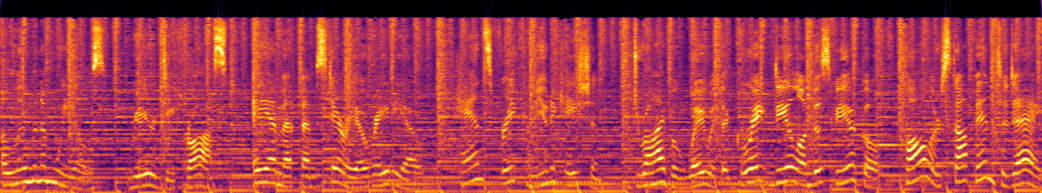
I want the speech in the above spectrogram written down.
aluminum wheels, rear defrost, AM FM stereo radio, hands-free communication. Drive away with a great deal on this vehicle. Call or stop in today.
